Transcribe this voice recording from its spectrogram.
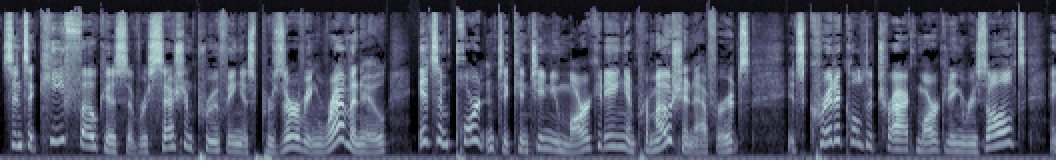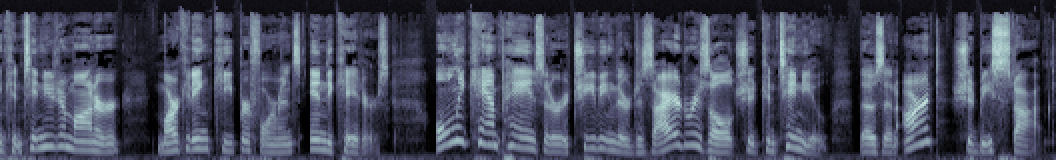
Since a key focus of recession proofing is preserving revenue, it's important to continue marketing and promotion efforts. It's critical to track marketing results and continue to monitor marketing key performance indicators. Only campaigns that are achieving their desired result should continue. Those that aren't should be stopped.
